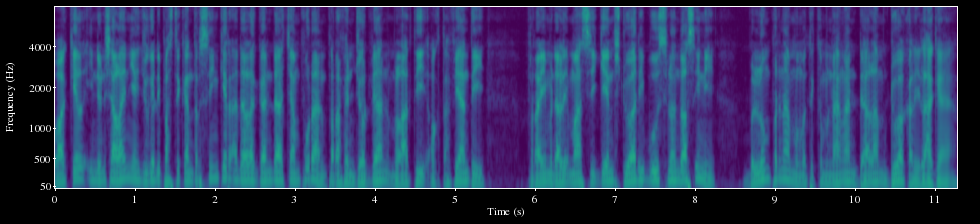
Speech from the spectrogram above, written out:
Wakil Indonesia lain yang juga dipastikan tersingkir adalah ganda campuran Paraven Jordan Melati Oktavianti. Peraih medali emas SEA Games 2019 ini belum pernah memetik kemenangan dalam dua kali laga.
